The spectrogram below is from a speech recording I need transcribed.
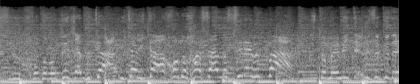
するほどのデジャブか。痛いか。ほど挟んだセレブパン一目見てうずくで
